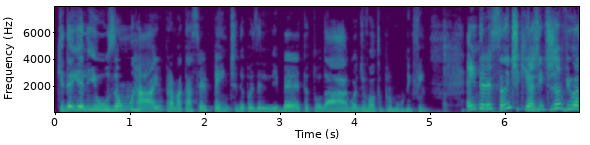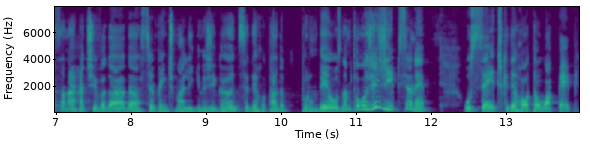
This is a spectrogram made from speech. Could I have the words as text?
que daí ele usa um raio para matar a serpente depois ele liberta toda a água de volta pro mundo, enfim. É interessante que a gente já viu essa narrativa da, da serpente maligna gigante ser derrotada por um deus na mitologia egípcia, né? O Set, que derrota o Apep,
